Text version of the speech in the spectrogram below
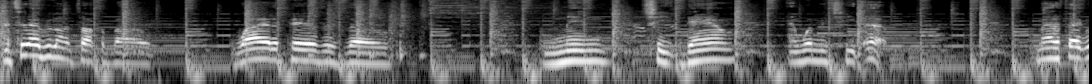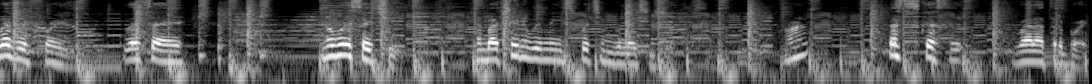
And today we're going to talk about why it appears as though men cheat down and women cheat up. Matter of fact, let's rephrase. Let's say, no, we'll say cheat. And by cheating, we mean switching relationships. All right? Let's discuss it right after the break.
